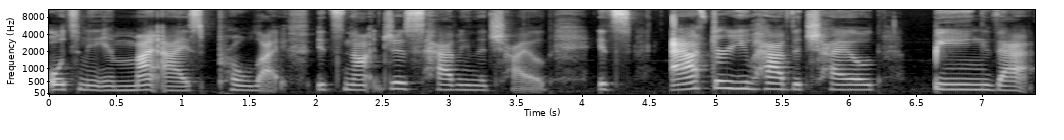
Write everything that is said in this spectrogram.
ultimately, in my eyes, pro life. It's not just having the child, it's after you have the child being that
